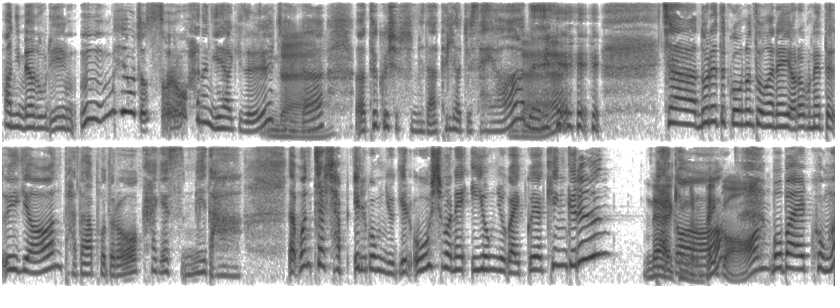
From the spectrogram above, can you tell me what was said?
아니면 우리 음, 헤어졌어요. 하는 이야기들 네. 저희가 어, 듣고 싶습니다. 들려주세요. 네. 네. 자, 노래 듣고 오는 동안에 여러분의 의견 받아보도록 하겠습니다. 자, 문자샵 1061 50원의 이용료가 있고요. 킹글은 네, 100원. 100원. 모바일 콩은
